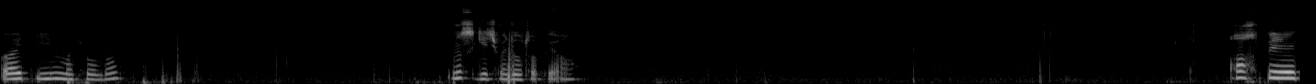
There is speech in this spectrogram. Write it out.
gayet iyi bir maç oldu. Nasıl geçmedi o top ya? Ah be.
